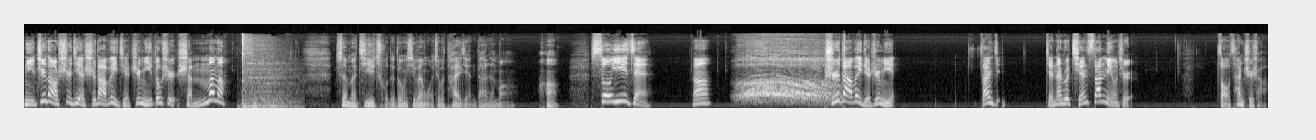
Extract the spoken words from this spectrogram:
你知道世界十大未解之谜都是什么吗？这么基础的东西问我，这不太简单了吗？哈，so easy 啊，十大未解之谜，咱简简单说，前三名是。早餐吃啥？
